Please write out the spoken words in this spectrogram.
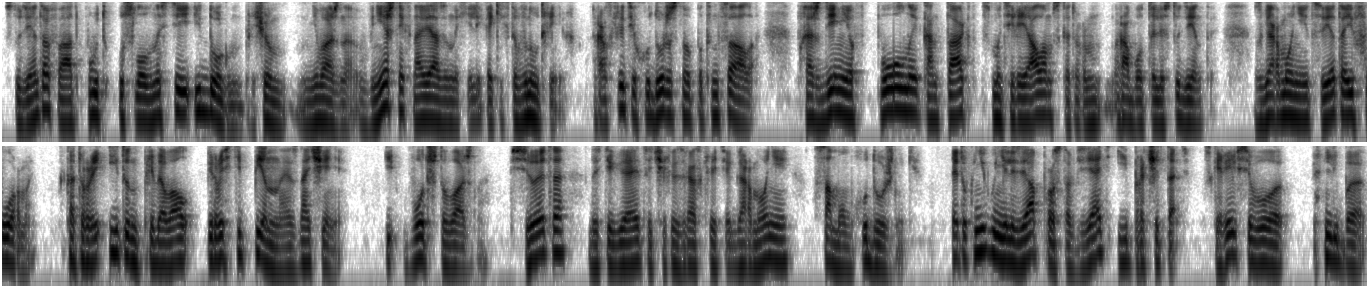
студентов от пут условностей и догм, причем неважно, внешних, навязанных или каких-то внутренних, раскрытие художественного потенциала, вхождение в полный контакт с материалом, с которым работали студенты, с гармонией цвета и формы, которой Итон придавал первостепенное значение. И вот что важно. Все это достигается через раскрытие гармонии в самом художнике. Эту книгу нельзя просто взять и прочитать. Скорее всего, либо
